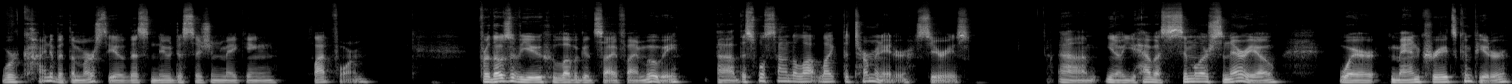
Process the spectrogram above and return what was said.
we're kind of at the mercy of this new decision making platform. For those of you who love a good sci fi movie, uh, this will sound a lot like the Terminator series. Um, you know, you have a similar scenario where man creates computer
